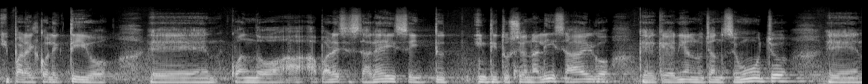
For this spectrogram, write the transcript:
y para el colectivo eh, cuando aparece esa ley, se institucionaliza algo que, que venían luchándose mucho? Eh,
